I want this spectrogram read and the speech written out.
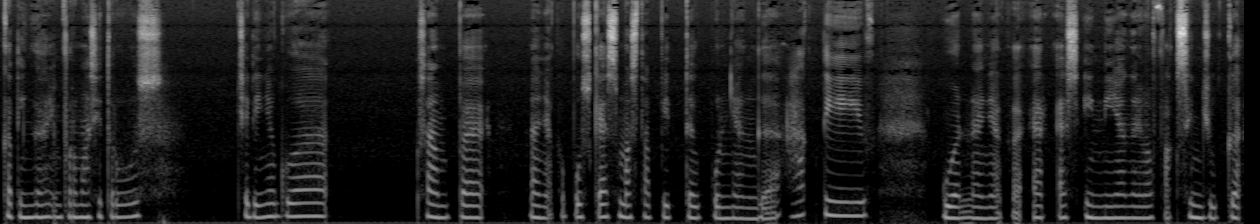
ketinggalan informasi terus. Jadinya gue sampai nanya ke puskesmas tapi teleponnya nggak aktif gue nanya ke RS ini yang terima vaksin juga.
